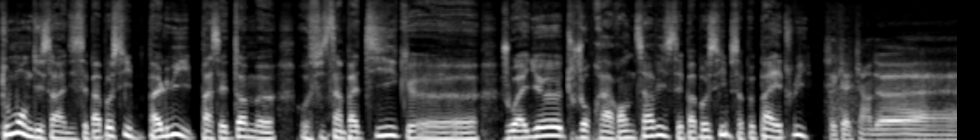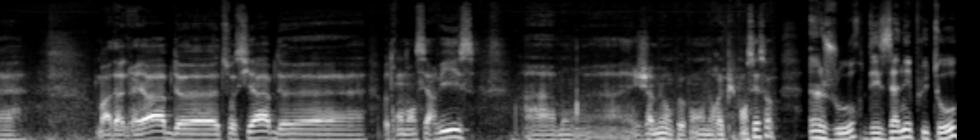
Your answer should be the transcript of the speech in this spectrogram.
tout le monde dit ça. Il dit c'est pas possible, pas lui, pas cet homme euh, aussi sympathique, euh, joyeux, toujours prêt à rendre service. C'est pas possible, ça peut pas être lui. C'est quelqu'un de bah, d'agréable, de, de, sociable, de, de te rendre en service. Euh, bon, euh, jamais on, peut, on aurait pu penser ça. Un jour, des années plus tôt,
